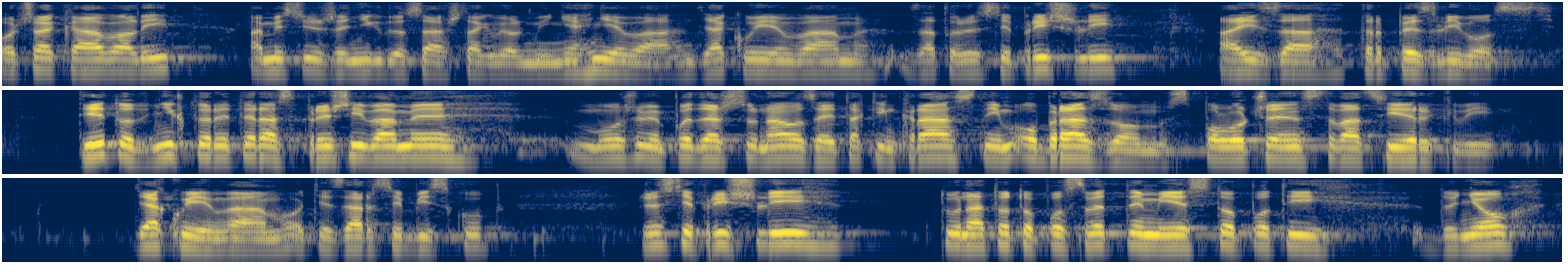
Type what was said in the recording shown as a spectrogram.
očakávali a myslím, že nikto sa až tak veľmi nehnevá. Ďakujem vám za to, že ste prišli aj za trpezlivosť. Tieto dni, ktoré teraz prežívame, môžeme povedať, že sú naozaj takým krásnym obrazom spoločenstva církvy Ďakujem vám, otec arcibiskup, že ste prišli tu na toto posvetné miesto po tých dňoch,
